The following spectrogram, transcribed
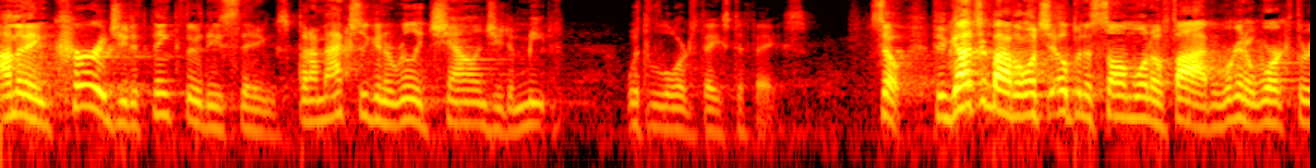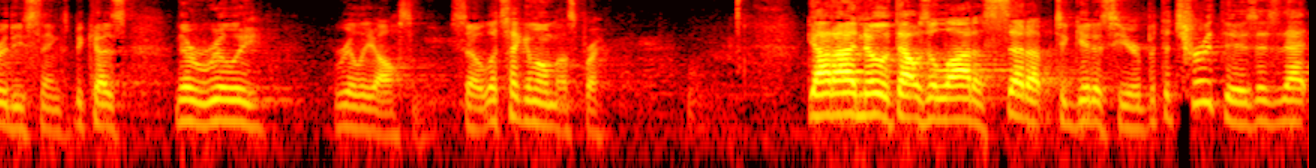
I'm going to encourage you to think through these things, but I'm actually going to really challenge you to meet with the Lord face to face. So if you've got your Bible, I want you to open to Psalm 105, and we're going to work through these things because they're really, really awesome. So let's take a moment, let's pray. God, I know that that was a lot of setup to get us here, but the truth is, is that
